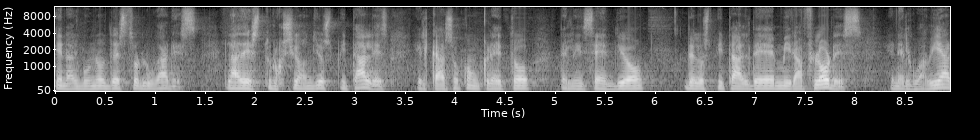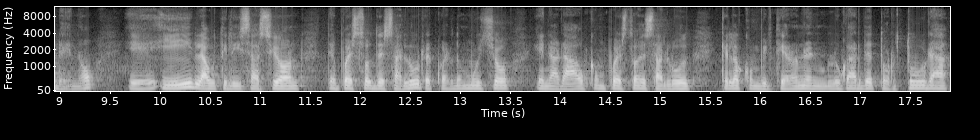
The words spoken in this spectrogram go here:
en algunos de estos lugares, la destrucción de hospitales, el caso concreto del incendio del hospital de Miraflores en el Guaviare, ¿no? Eh, y la utilización de puestos de salud. Recuerdo mucho en Arauca un puesto de salud que lo convirtieron en un lugar de tortura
